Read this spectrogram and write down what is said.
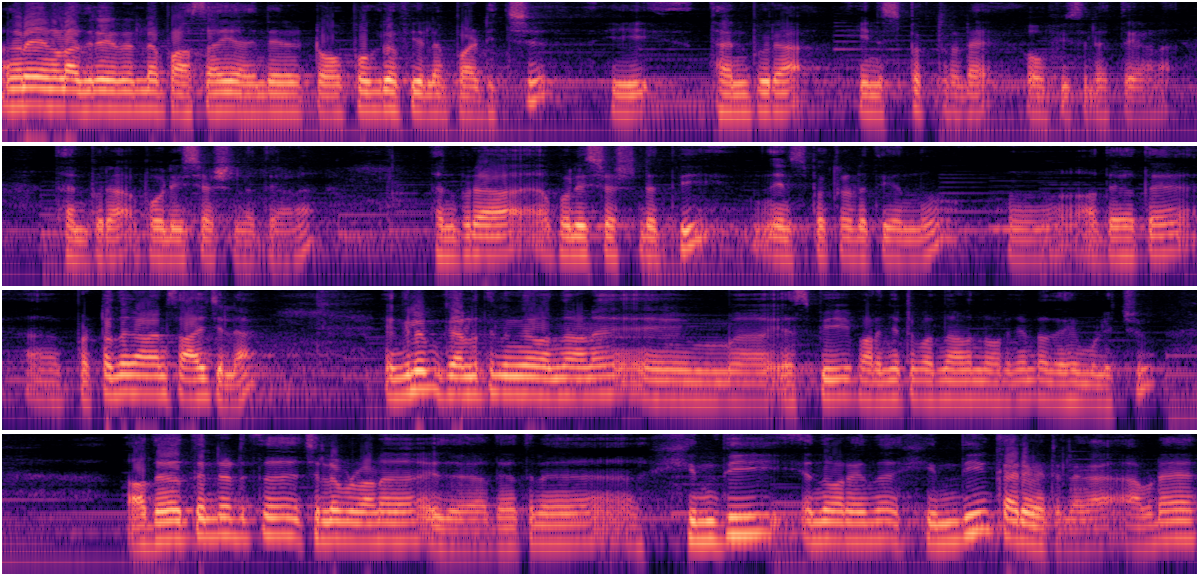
അങ്ങനെ ഞങ്ങൾ അതിലെല്ലാം പാസ്സായി. അതിന്റെ ടോപ്പോഗ്രഫി എല്ലാം പഠിച്ച് ഈ ധൻപുര ഇൻസ്പെക്ടറുടെ ഓഫീസിലെത്തുകയാണ് ധൻപുര പോലീസ് സ്റ്റേഷനിലെത്തുകയാണ് ധൻപുര പോലീസ് സ്റ്റേഷനിലെത്തി ഇൻസ്പെക്ടറുടെ എന്നു അദ്ദേഹത്തെ പെട്ടെന്ന് കാണാൻ സാധിച്ചില്ല. എങ്കിലും കേരളത്തിൽ ഇങ്ങനെ വന്നാണ് എസ് പി പറഞ്ഞിട്ട് വന്നാണെന്ന് പറഞ്ഞിട്ട് അദ്ദേഹം വിളിച്ചു. അദ്ദേഹത്തിന്റെ അടുത്ത് ചിലപ്പോഴാണ് ഇത് അദ്ദേഹത്തിന് ഹിന്ദി എന്ന് പറയുന്നത് ഹിന്ദിയും കാര്യം പറ്റില്ല അവിടെ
